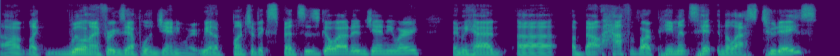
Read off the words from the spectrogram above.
um, like Will and I, for example, in January, we had a bunch of expenses go out in January, and we had uh, about half of our payments hit in the last two days.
